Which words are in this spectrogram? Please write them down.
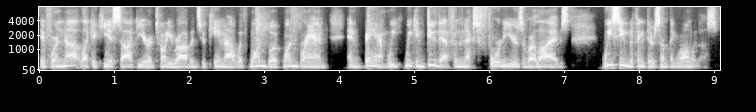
if we're not like a Kiyosaki or a Tony Robbins who came out with one book, one brand, and bam, we we can do that for the next 40 years of our lives, we seem to think there's something wrong with us.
